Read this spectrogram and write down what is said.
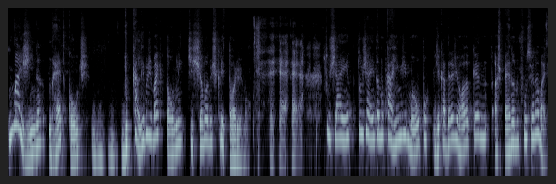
Imagina um head coach do calibre de Mike Tomlin te chama no escritório, irmão. tu, já entra, tu já entra no carrinho de mão por, de cadeira de roda porque as pernas não funcionam mais.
